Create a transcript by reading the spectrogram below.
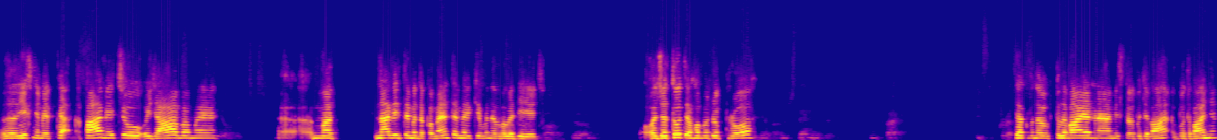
е, їхніми пам'яттю, уявами, е, навіть тими документами, які вони володіють. Отже, тут я говорю про як воно впливає на містобудування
